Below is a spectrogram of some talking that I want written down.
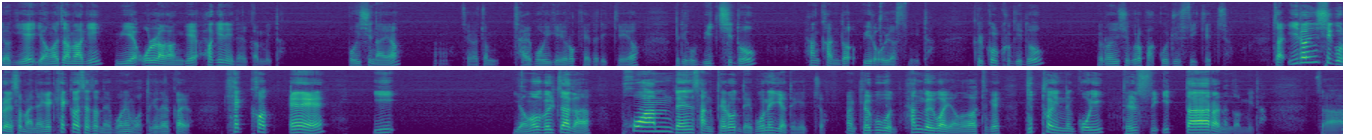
여기에 영어 자막이 위에 올라간 게 확인이 될 겁니다. 보이시나요? 어, 제가 좀 잘 보이게 이렇게 해드릴게요. 그리고 위치도 한 칸 더 위로 올렸습니다. 글꼴 크기도 이런 식으로 바꿔줄 수 있겠죠. 자 이런 식으로 해서 만약에 CapCut에서 내보내면 어떻게 될까요? 캣컷에 이 영어 글자가 포함된 상태로 내보내기가 되겠죠. 그러니까 결국은 한글과 영어가 두 개 붙어 있는 꼴이 될 수 있다라는 겁니다. 자,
